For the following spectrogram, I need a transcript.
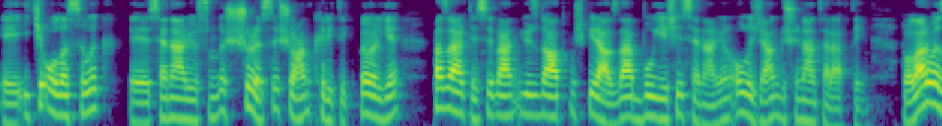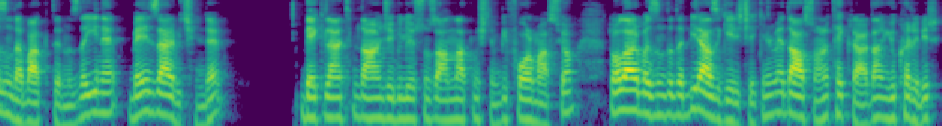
e, iki olasılık e, senaryosunda şurası şu an kritik bölge. Pazartesi ben %60 biraz daha bu yeşil senaryonun olacağını düşünen taraftayım. Dolar bazında baktığımızda yine benzer biçimde beklentim daha önce biliyorsunuz anlatmıştım bir formasyon. Dolar bazında da biraz geri çekilme daha sonra tekrardan yukarı bir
